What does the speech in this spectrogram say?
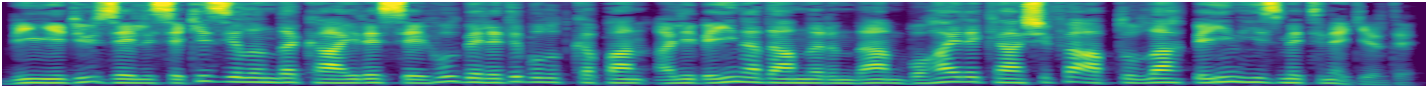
1758 yılında Kahire Seyhul Beledi Bulut Kapan Ali Bey'in adamlarından Buhayre Kaşife Abdullah Bey'in hizmetine girdi.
